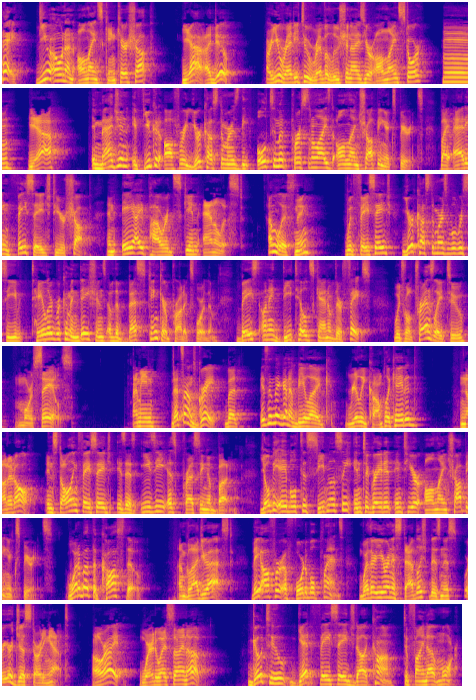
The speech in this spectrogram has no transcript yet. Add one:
Hey, do you own an online skincare shop? Yeah, I do. Are you ready to revolutionize your online store? Hmm, yeah. Imagine if you could offer your customers the ultimate personalized online shopping experience by adding FaceAge to your shop, an AI powered skin analyst. I'm listening. With FaceAge, your customers will receive tailored recommendations of the best skincare products for them based on a detailed scan of their face, which will translate to more sales. I mean, that sounds great, but isn't that gonna be like really complicated? Not at all. Installing FaceAge is as easy as pressing a button. You'll be able to seamlessly integrate it into your online shopping experience. What about the cost though? I'm glad you asked. They offer affordable plans, whether you're an established business or you're just starting out. Alright, where do I sign up? Go to getfaceage.com to find out more.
